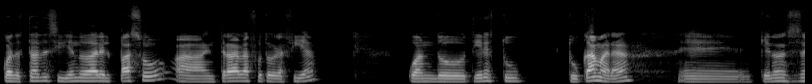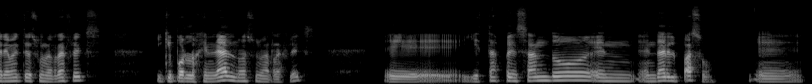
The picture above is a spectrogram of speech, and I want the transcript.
cuando estás decidiendo dar el paso a entrar a la fotografía, cuando tienes tu, cámara, eh, que no necesariamente es una reflex, y que por lo general no es una reflex, eh, y estás pensando en, dar el paso. Eh,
